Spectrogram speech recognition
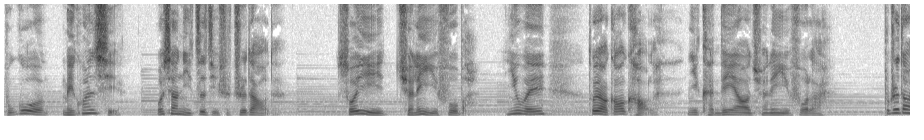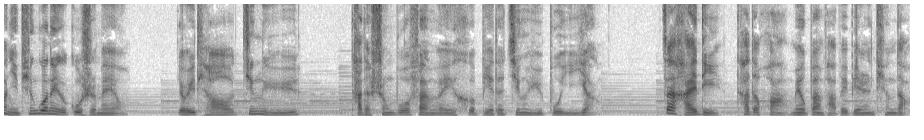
不过没关系，我想你自己是知道的，所以全力以赴吧，因为。都要高考了，你肯定要全力以赴了。不知道你听过那个故事没有？有一条鲸鱼，它的声波范围和别的鲸鱼不一样，在海底，它的话没有办法被别人听到，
